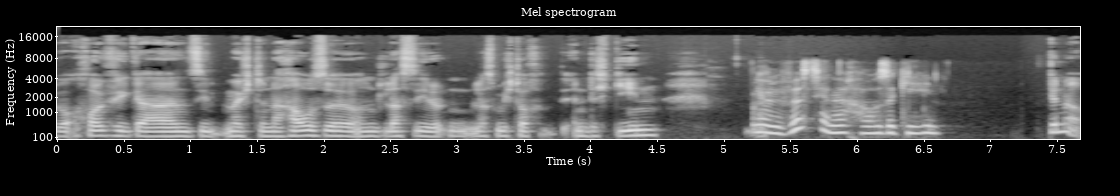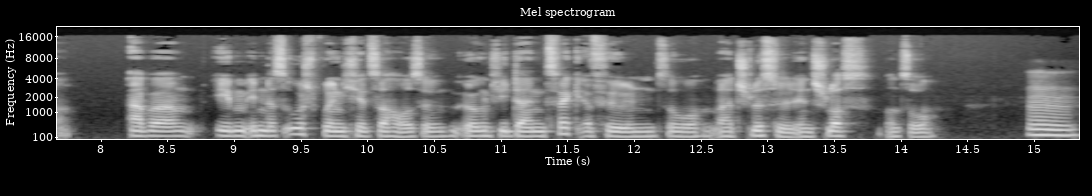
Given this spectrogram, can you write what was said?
häufiger, sie möchte nach Hause und lass sie, lass mich doch endlich gehen. Ja, du wirst ja nach Hause gehen. Genau aber eben in das ursprüngliche Zuhause irgendwie deinen Zweck erfüllen, so als Schlüssel ins Schloss und so. Mhm.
